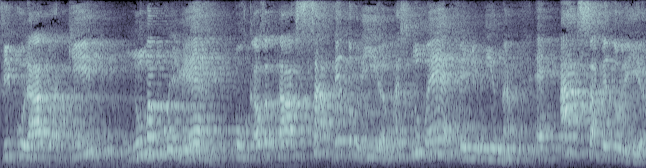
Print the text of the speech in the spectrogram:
figurado aqui numa mulher, por causa da sabedoria, mas não é feminina, é a sabedoria,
